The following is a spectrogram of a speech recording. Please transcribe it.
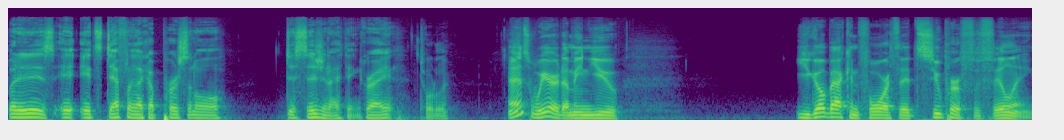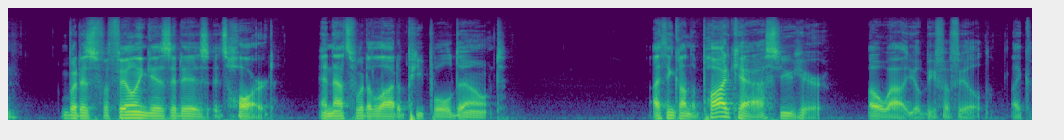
But it is it, it's definitely like a personal decision. I think, right? Totally. And it's weird. I mean, you you go back and forth. It's super fulfilling, but as fulfilling as it is, it's hard. And that's what a lot of people don't. I think on the podcast you hear, "Oh wow, you'll be fulfilled. Like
